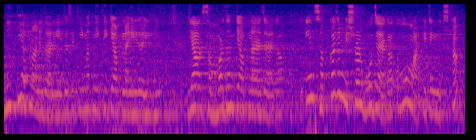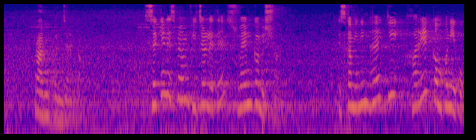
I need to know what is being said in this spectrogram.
नीति अपनाने जा रही है? जैसे कीमत नीति क्या अपनाई जाएगी? या संवर्धन क्या अपनाया जाएगा? तो इन सब का जब मिश्रण हो जाएगा तो वो मार्केटिंग मिक्स का प्रारूप बन जाएगा। सेकेंड इसमें हम फीचर लेते हैं स्वयं का मिश्रण। इसका मीनिंग है कि हर एक कंपनी को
